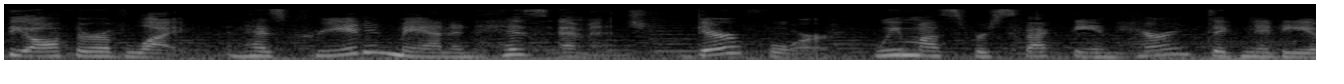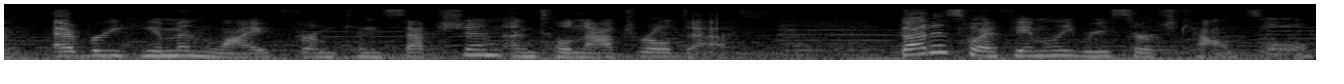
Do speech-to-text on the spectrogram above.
The author of life and has created man in his image. Therefore, we must respect the inherent dignity of every human life from conception until natural death. That is why Family Research Council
